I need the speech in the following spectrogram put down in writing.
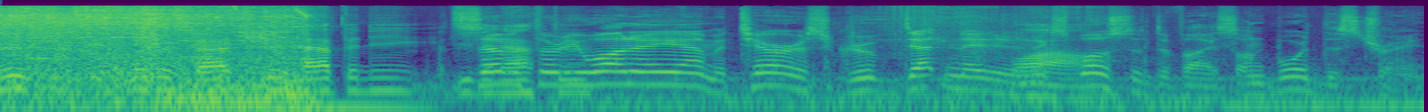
There's other bad shit happening At 7:31 a.m., a terrorist group detonated an explosive device on board this train.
